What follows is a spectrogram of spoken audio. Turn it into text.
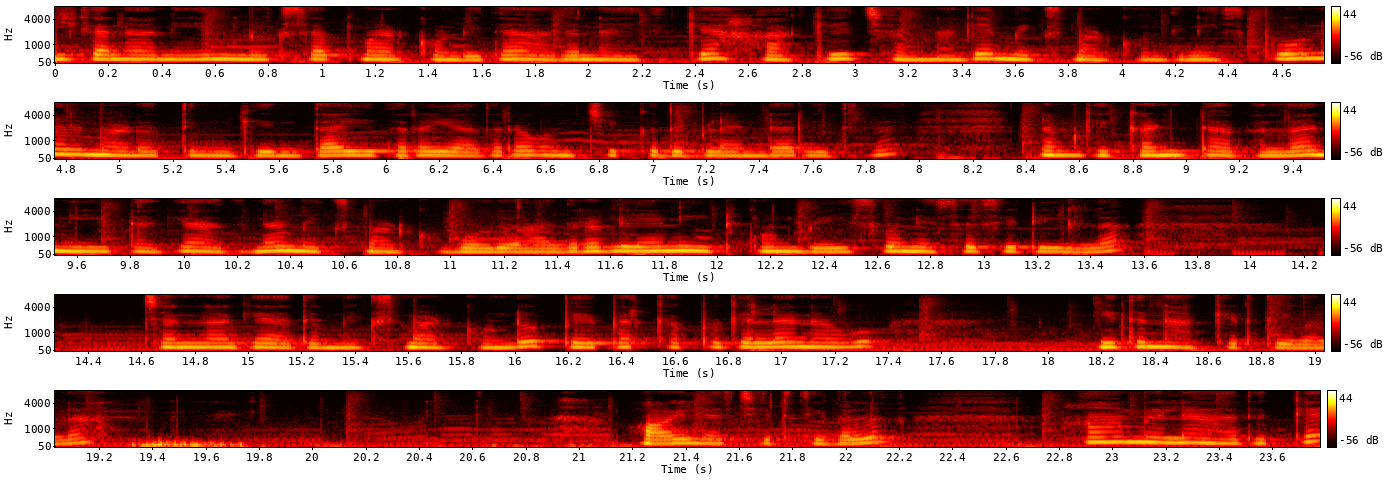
ಈಗ ನಾನೇನು ಮಿಕ್ಸಪ್ ಮಾಡ್ಕೊಂಡಿದ್ದೆ, ಅದನ್ನು ಇದಕ್ಕೆ ಹಾಕಿ ಚೆನ್ನಾಗೆ ಮಿಕ್ಸ್ ಮಾಡ್ಕೊತೀನಿ. ಸ್ಪೂನಲ್ಲಿ ಮಾಡೋದಕ್ಕಿಂತ ಈ ಥರ ಯಾವ್ದಾರ ಒಂದು ಚಿಕ್ಕದು ಬ್ಲೆಂಡರ್ ಇದ್ದರೆ ನಮಗೆ ಕಂಟಾಗಲ್ಲ ನೀಟಾಗಿ ಅದನ್ನು ಮಿಕ್ಸ್ ಮಾಡ್ಕೋಬೋದು. ಅದರಲ್ಲಿ ಏನು ಇಟ್ಕೊಂಡು ಬೇಯಿಸೋ ನೆಸೆಸಿಟಿ ಇಲ್ಲ. ಚೆನ್ನಾಗಿ ಅದು ಮಿಕ್ಸ್ ಮಾಡಿಕೊಂಡು ಪೇಪರ್ ಕಪ್ಪಿಗೆಲ್ಲ ನಾವು ಇದನ್ನು ಹಾಕಿರ್ತೀವಲ್ಲ ಆಯಿಲ್ ಹಚ್ಚಿರ್ತೀವಲ್ಲ, ಆಮೇಲೆ ಅದಕ್ಕೆ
